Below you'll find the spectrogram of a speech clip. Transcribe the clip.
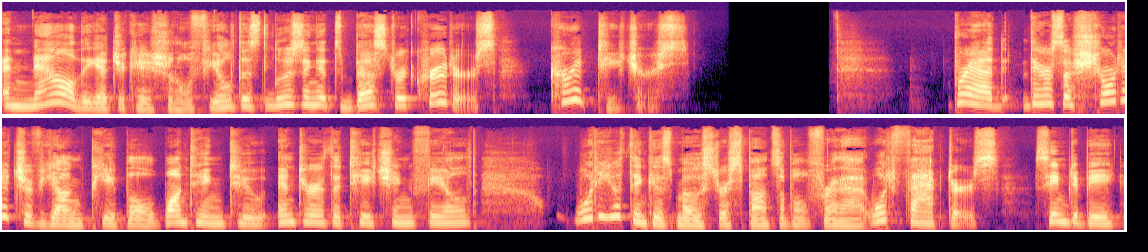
and now the educational field is losing its best recruiters. Current teachers. Brad, there's a shortage of young people wanting to enter the teaching field. What do you think is most responsible for that? What factors seem to be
